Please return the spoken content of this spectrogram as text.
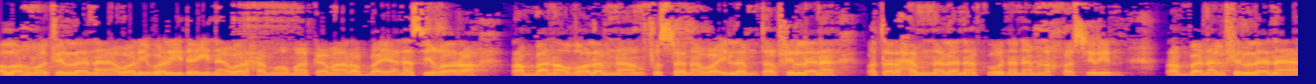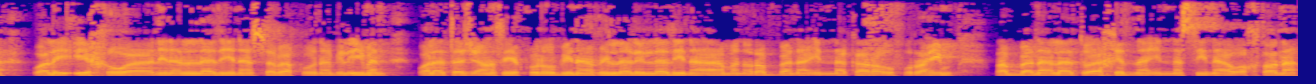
اللهم اغفر لنا ولوالدينا وارحمهما كما ربيانا صغارا. ربنا ظلمنا أنفسنا وإن لم تغفر لنا وترحمنا لنكونن من الخاسرين. ربنا اغفر لنا ولإخواننا الذين سبقونا بالإيمان. ولا تجعل في قلوبنا غلا للذين آمنوا. ربنا إنك رؤوف رحيم. ربنا لا تؤاخذنا إن نسينا أو أخطأنا.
